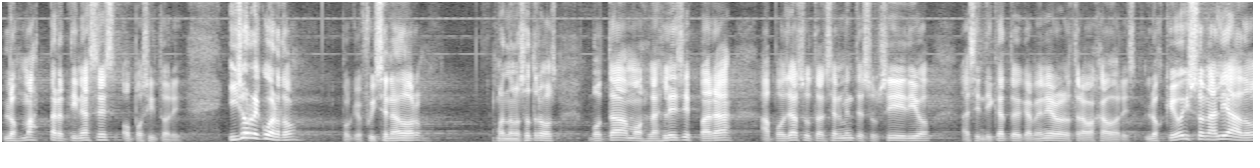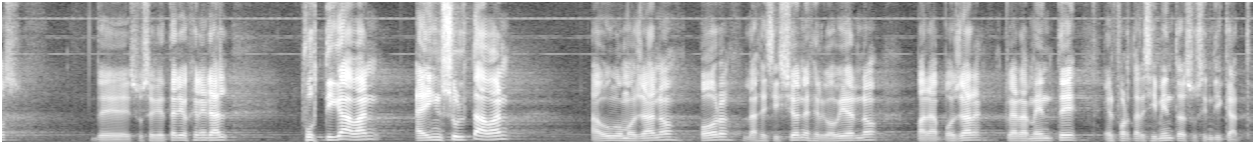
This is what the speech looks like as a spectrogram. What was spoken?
los más pertinaces opositores. Y yo recuerdo, porque fui senador, cuando nosotros votábamos las leyes para apoyar sustancialmente el subsidio al sindicato de camioneros a los trabajadores. Los que hoy son aliados de su secretario general fustigaban e insultaban a Hugo Moyano por las decisiones del gobierno para apoyar claramente el fortalecimiento de su sindicato.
